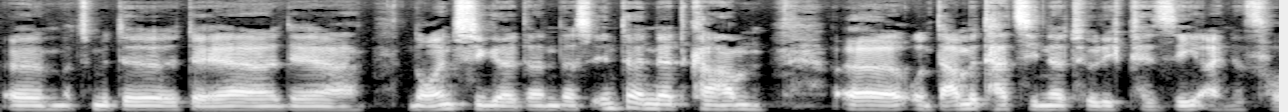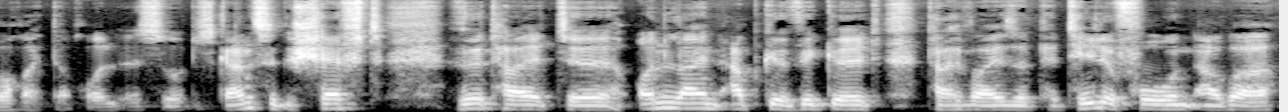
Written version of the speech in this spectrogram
äh, als Mitte der, der 90er dann das Internet kam. Äh, und damit hat sie natürlich per se eine Vorreiterrolle. So, das ganze Geschäft wird halt online abgewickelt, teilweise per Telefon, aber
